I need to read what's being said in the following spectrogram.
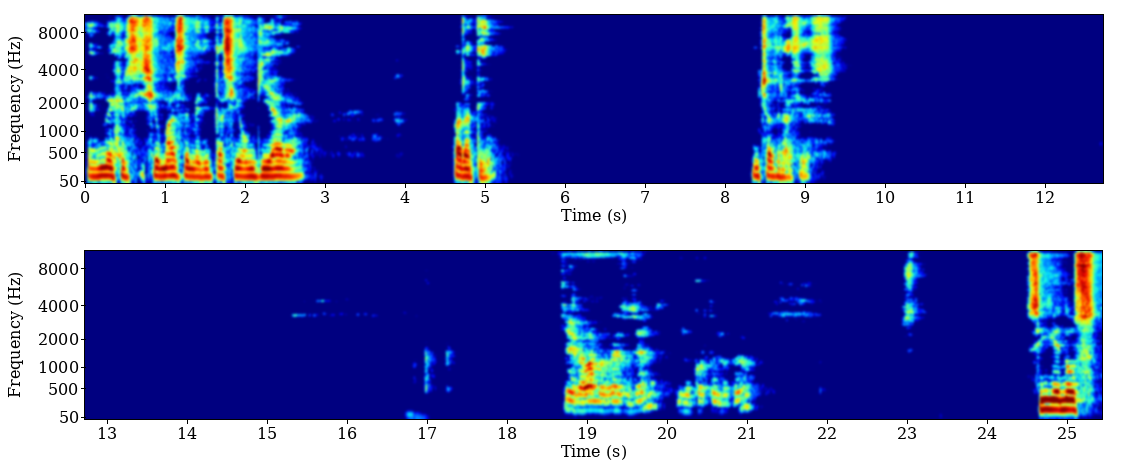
en un ejercicio más de meditación guiada para ti. Muchas gracias. ¿Quieres grabar las redes sociales y lo corto y lo pego? Síguenos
